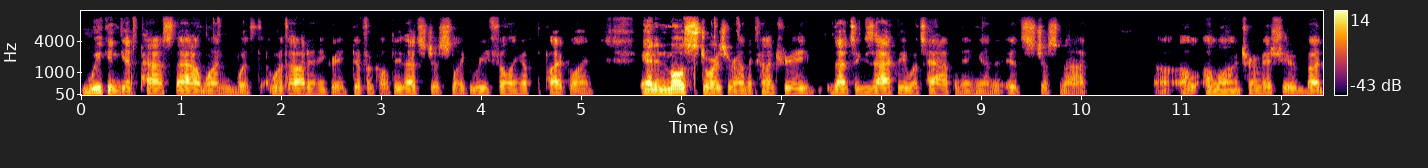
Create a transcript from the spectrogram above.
we can get past that one with without any great difficulty. That's just like refilling up the pipeline. And in most stores around the country, that's exactly what's happening, and it's just not a, a long-term issue. But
